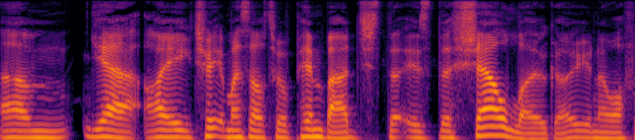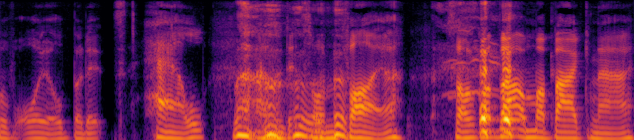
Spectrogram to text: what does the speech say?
Um, yeah, I treated myself to a pin badge that is the Shell logo, you know, off of oil, but it's hell and it's on fire. So I've got that on my bag now.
